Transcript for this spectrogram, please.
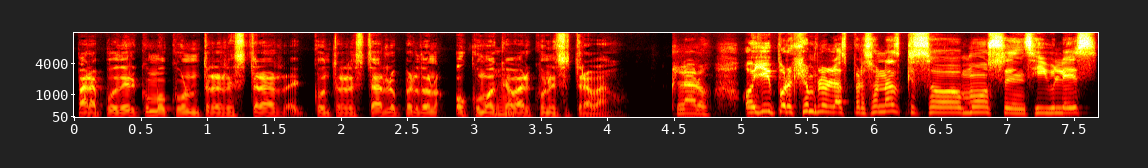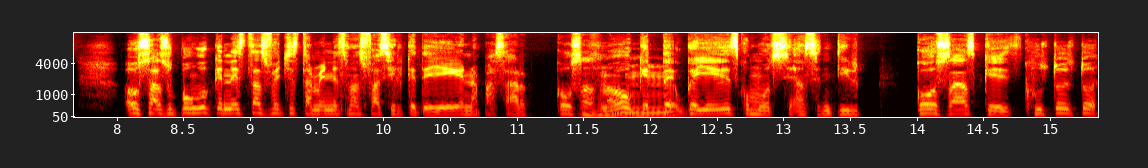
para poder cómo contrarrestar, contrarrestarlo, perdón, o cómo acabar con ese trabajo. Claro. Oye, y por ejemplo, las personas que somos sensibles, o sea, supongo que en estas fechas también es más fácil que te lleguen a pasar cosas, ¿no? O que, te- o que llegues como a sentir cosas que justo esto,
